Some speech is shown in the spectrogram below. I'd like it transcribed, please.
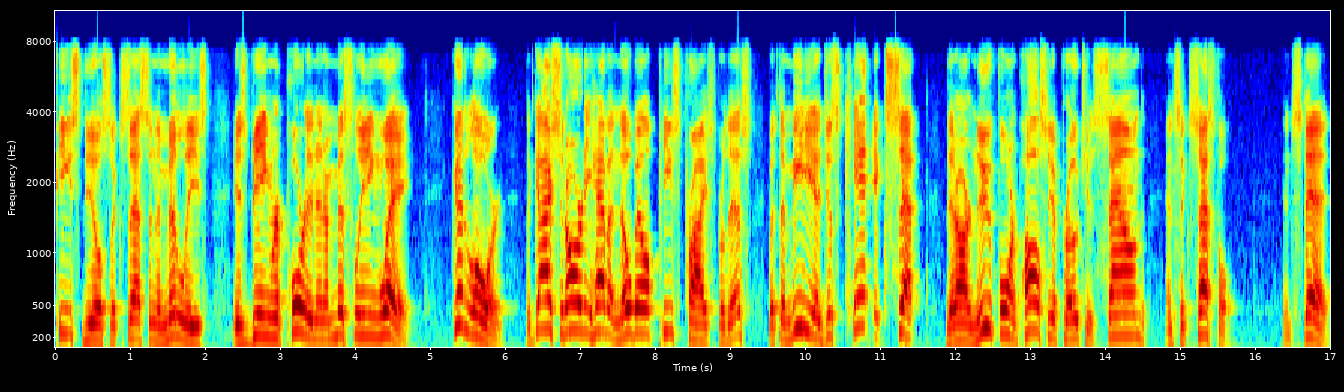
peace deal success in the Middle East is being reported in a misleading way. Good Lord, the guy should already have a Nobel Peace Prize for this, but the media just can't accept that our new foreign policy approach is sound and successful. Instead,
